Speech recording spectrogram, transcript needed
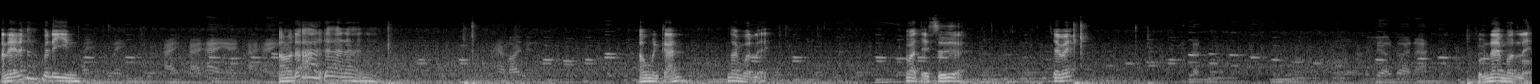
อะไรนะ ไม่ได้ยิน ไม่ไม่ขายขายให้ไงขายให้ เอาได้ได้ได้ได้ให้ร้อยหนึ่ง เอาเหมือนกันได้หมดเลยว่าจะซื้ออะใช่ไหมไม่เลือกด้วยนะ ผมได้หมดเลย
